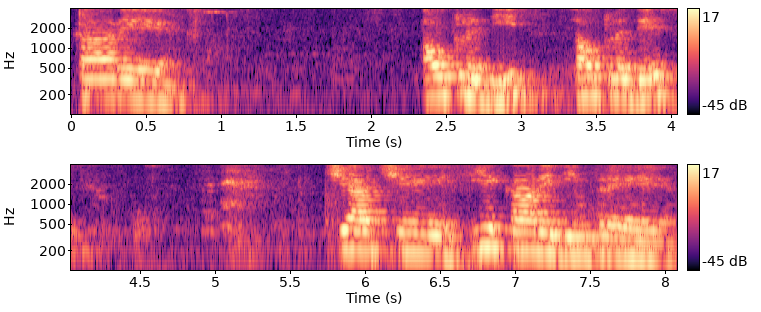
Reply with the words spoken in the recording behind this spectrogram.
care au clădit sau clădesc ceea ce fiecare dintre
